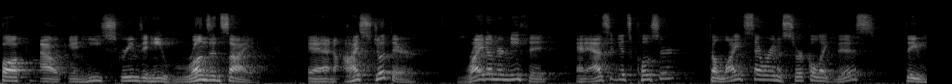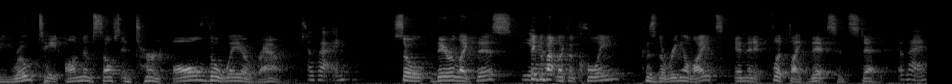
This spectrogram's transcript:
fuck out and he screams and he runs inside. And I stood there right underneath it. And as it gets closer, the lights that were in a circle like this, they rotate on themselves and turn all the way around. Okay. So they were like this. Yeah. Think about like a coin because the ring of lights, and then it flipped like this instead. Okay.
